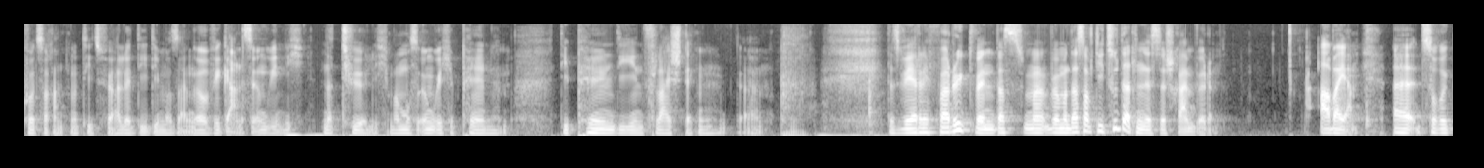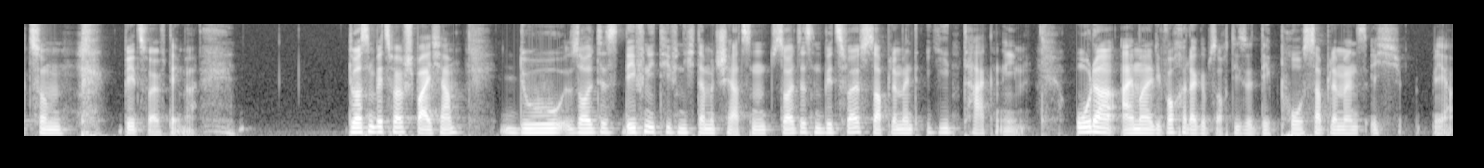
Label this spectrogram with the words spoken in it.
kurze Randnotiz für alle, die, die immer sagen, oh, vegan ist irgendwie nicht natürlich. Man muss irgendwelche Pillen nehmen. Die Pillen, die in Fleisch stecken. Äh, das wäre verrückt, wenn, das, wenn man das auf die Zutatenliste schreiben würde. Aber ja, äh, zurück zum B12-Thema. Du hast einen B12-Speicher. Du solltest definitiv nicht damit scherzen. Du solltest ein B12-Supplement jeden Tag nehmen. Oder einmal die Woche, da gibt es auch diese Depot-Supplements. Ich ja,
